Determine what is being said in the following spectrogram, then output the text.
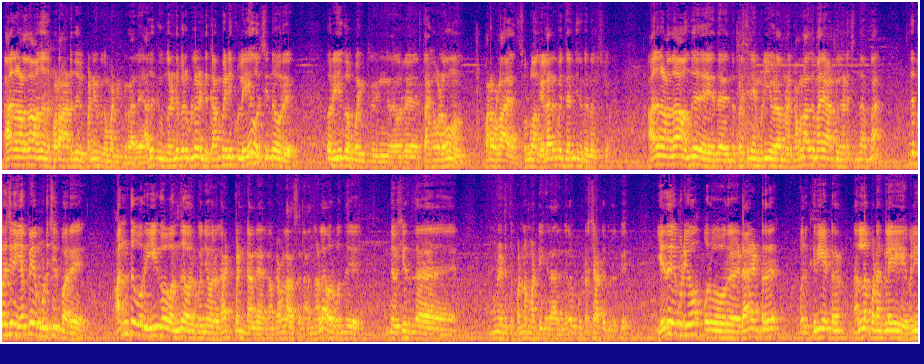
அதனால தான் வந்து அந்த படம் அடுத்து பண்ணி கொடுக்க மாட்டேங்கிறாரு அதுக்கு இவங்க ரெண்டு பேருக்குள்ளே ரெண்டு கம்பெனிக்குள்ளேயே ஒரு சின்ன ஒரு ஒரு ஈகோ போயிட்டு இருக்குங்கிற ஒரு தகவலும் பரவலாக சொல்லுவாங்க. எல்லாருக்குமே தெரிஞ்சிருக்கு அந்த விஷயம். அதனால தான் வந்து இந்த இந்த பிரச்சனையை முடிய விடாமல் கமலஹாசன் மாதிரி ஆட்கள் நினைச்சிருந்தாருன்னா இந்த பிரச்சனை எப்பயே முடிச்சிருப்பாரு. அந்த ஒரு ஈகோ வந்து அவர் கொஞ்சம் ஒரு ஹட் பண்ணிட்டாங்க கமலஹாசன். அதனால அவர் வந்து இந்த விஷயத்தில் முன்னெடுத்து பண்ண மாட்டேங்கிறாருங்கிற குற்றச்சாட்டு இருக்கு. எது எப்படியோ ஒரு ஒரு டைரக்டர் ஒரு கிரியேட்டர் நல்ல படங்களை வெளி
